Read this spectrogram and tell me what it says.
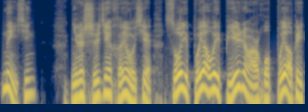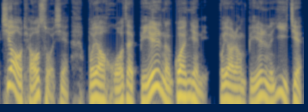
内心？你的时间很有限，所以不要为别人而活，不要被教条所限，不要活在别人的观念里，不要让别人的意见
